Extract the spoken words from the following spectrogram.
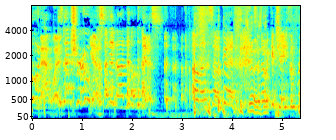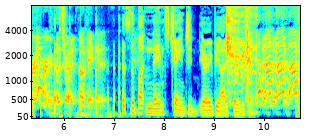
oh, that way. Is that true? Yes. I did not know that. Yes, Oh, that's so good. so it's now we can change them forever. that's right. Okay, good. As the button names change, your API stay the same.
